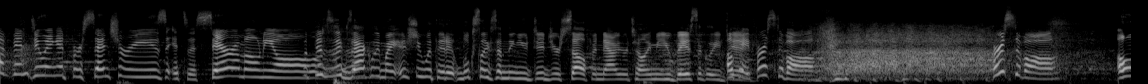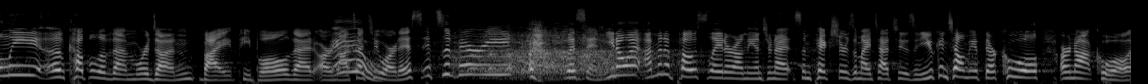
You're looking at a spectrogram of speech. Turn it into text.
have been doing it for centuries. It's a ceremonial. But this is exactly my issue with it. It looks like something you did yourself, and now you're telling me you basically did. Okay, first of all, first of all, only a couple of them were done by people that are not Ew. tattoo artists. It's a very listen. You know what? I'm gonna post later on the internet some pictures of my tattoos, and you can tell me if they're cool or not cool. And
